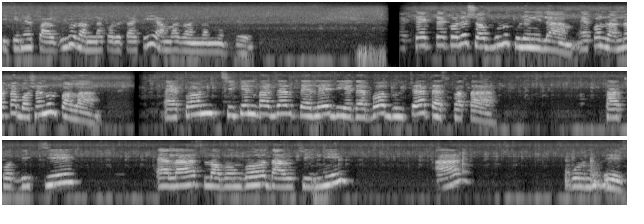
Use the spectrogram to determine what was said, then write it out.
চিকেনের পাগুলো রান্না করে থাকি আমার রান্নার মধ্যে। একটা একটা করে সবগুলো তুলে নিলাম। এখন রান্নাটা বসানোর পালা। এখন চিকেন বাজার তেলে দিয়ে দেব দুইটা তেজপাতা। তারপর দিচ্ছি এলাচ, লবঙ্গ, দারুচিনি আর গোলমরিচ।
